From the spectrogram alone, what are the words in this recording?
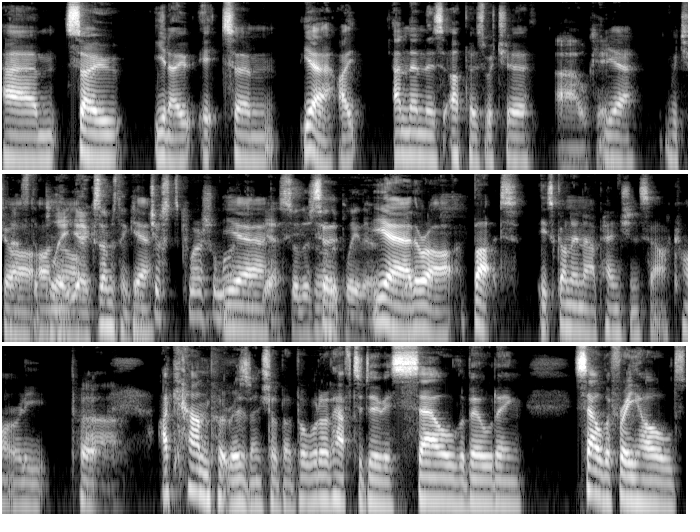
Um, so you know, it. Um, yeah, I and then there's uppers which are ah, okay. yeah, which are That's the are play, not- yeah. Because I'm thinking Yeah. just commercial market. Yeah. yeah. So there's So, another play there. Yeah, there are, but it's gone in our pension, so I can't really put. Ah, I can put residential above, but what I'd have to do is sell the building, sell the freehold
